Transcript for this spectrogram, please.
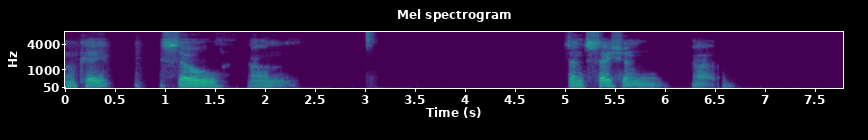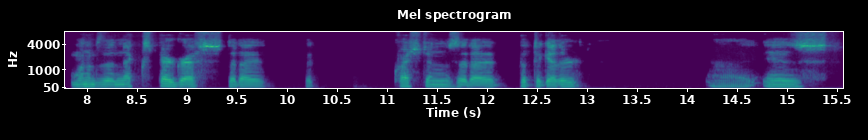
Okay. So, um, sensation, uh, one of the next paragraphs that I, the questions that I put together uh, is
